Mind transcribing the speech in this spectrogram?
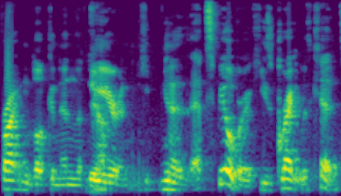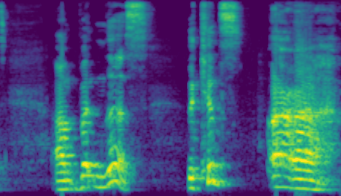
frightened look and then the Yeah. fear and he, you know that's spielberg he's great with kids um, but in this the kids are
